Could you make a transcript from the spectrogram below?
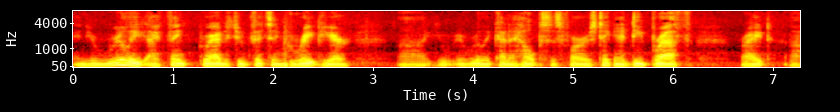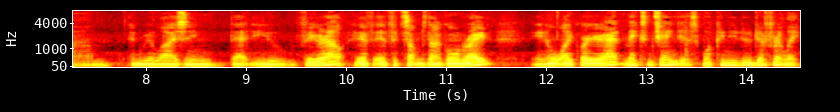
and you really, I think gratitude fits in great here. Uh, it really kind of helps as far as taking a deep breath, right? Um, and realizing that you figure out if, if it's something's not going right, you don't like where you're at, make some changes. What can you do differently?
